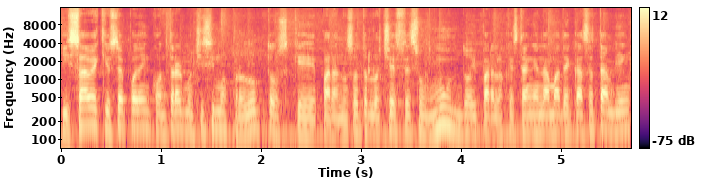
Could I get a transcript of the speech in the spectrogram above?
Y sabe que usted puede encontrar muchísimos productos que para nosotros los chefs es un mundo y para los que están en amas de casa también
